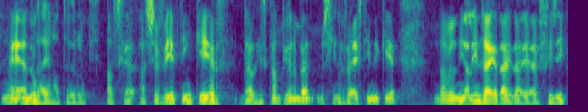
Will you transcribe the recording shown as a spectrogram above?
Nee, en ook rijden natuurlijk. als je, als je 14 keer Belgisch kampioen bent, misschien een 15e keer, dat wil niet alleen zeggen dat je, dat je fysiek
